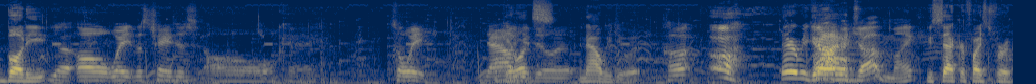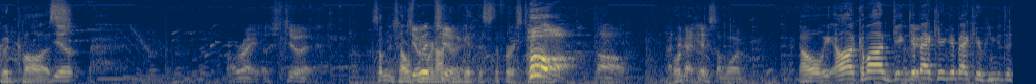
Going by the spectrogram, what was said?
buddy. Yeah. Oh wait, this changes. Oh, okay. So wait. Now Okay, you let's. do it. Now we do it. Huh? Oh. There we go. Got Good job, Mike. You sacrificed for a good cause. Yep. All right, let's do it. Something tells Do me we're not gonna get this the first time. Huh! Oh, I think What? I hit someone. Oh, we, oh, come on, get, get back here, get back here. We need to,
